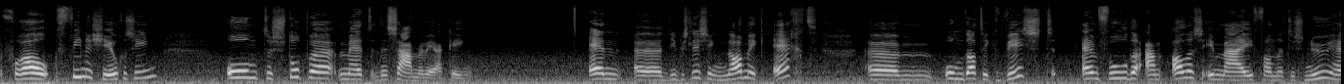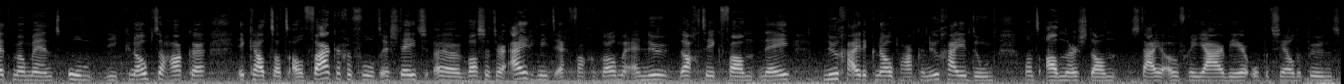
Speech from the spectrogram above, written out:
vooral financieel gezien, om te stoppen met de samenwerking. En uh, die beslissing nam ik echt um, omdat ik wist en voelde aan alles in mij van het is nu het moment om die knoop te hakken. Ik had dat al vaker gevoeld en steeds uh, was het er eigenlijk niet echt van gekomen. En nu dacht ik van nee, nu ga je de knoop hakken, nu ga je het doen. Want anders dan sta je over een jaar weer op hetzelfde punt.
